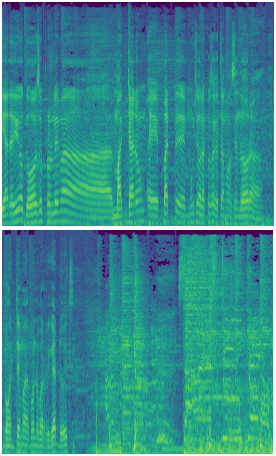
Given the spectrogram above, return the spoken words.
ya te digo, todos esos problemas marcaron eh, parte de muchas de las cosas que estamos haciendo ahora con el tema de porno para Ricardo, ¿viste? ¿Sabes tú cómo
